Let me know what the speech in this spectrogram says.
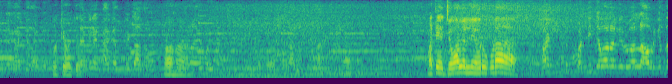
ಮ್ಯಾಗ ಹಾಕಿದಾಗ. Okay okay. ಲಗ್ನಕ್ಕೆ ಹಾಕದ್ ಪೇಟ ಅದಾವ. ಹಾಂ ಜವಾಹರ್ಲಾಲ್ ನೆಹರು ಕೂಡ ಪಂಡಿತ್ ಜವಾಹರ್ಲಾಲ್ ನೆಹರು ಅಲ್ಲ ಅವ್ರಿಗಿಂತ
